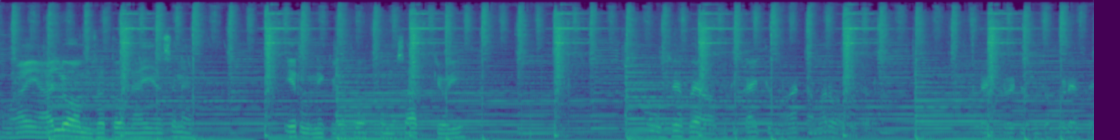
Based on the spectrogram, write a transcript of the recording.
હવે અહીંયા હાલ્યો આમ જતો ને અહીંયા છે ને એરું નીકળ્યો તો તમે સાપ કયો એ આવું છે ભાઈ આ બધી કાંઈકમાં આટા મારવા બધા કાંઈક એટલો બધો પડે છે.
